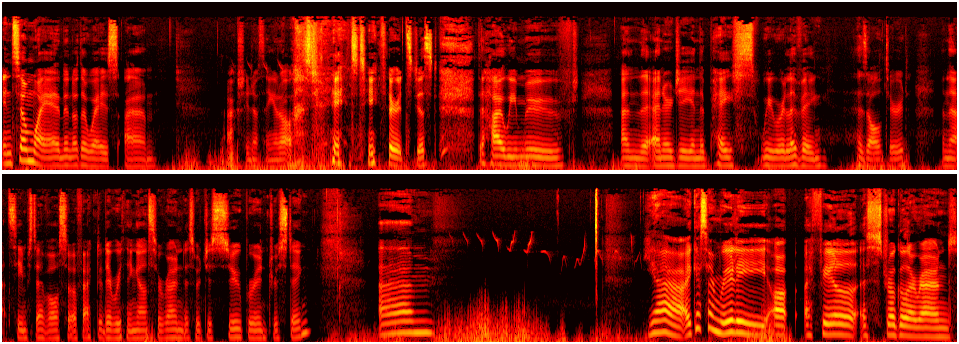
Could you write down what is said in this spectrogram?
in some way, and in other ways, um, actually nothing at all has changed either. It's just the how we moved and the energy and the pace we were living has altered, and that seems to have also affected everything else around us, which is super interesting. Um, yeah, I guess I'm really, uh, I feel a struggle around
